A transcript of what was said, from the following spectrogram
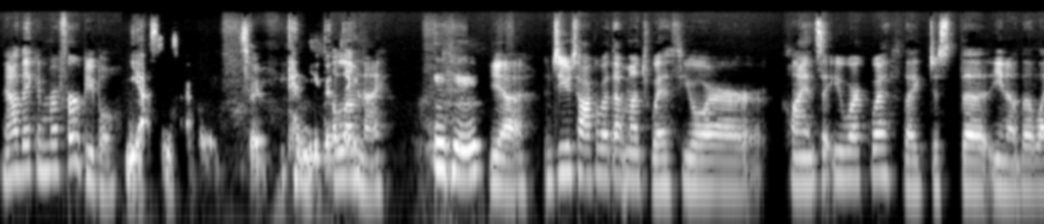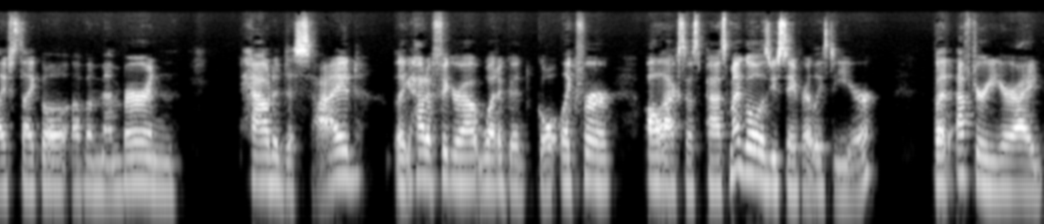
Now they can refer people, Yes, exactly. So it can be a good alumni. hmm Yeah. Do you talk about that much with your clients that you work with? Like just the, you know, the life cycle of a member and how to decide, like how to figure out what a good goal, like for all access pass, my goal is you stay for at least a year. But after a year, I,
